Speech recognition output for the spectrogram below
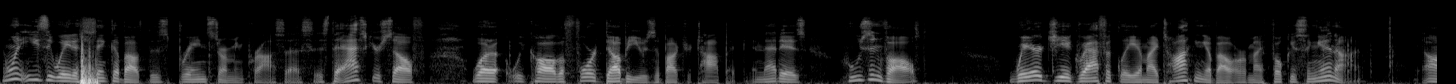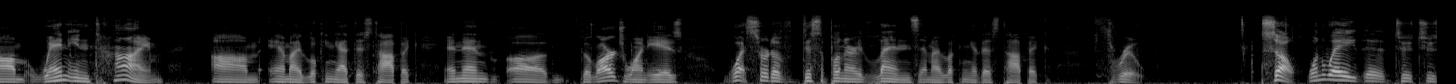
And one easy way to think about this brainstorming process is to ask yourself what we call the four W's about your topic. And that is who's involved, where geographically am I talking about or am I focusing in on, um, when in time um, am I looking at this topic, and then uh, the large one is what sort of disciplinary lens am I looking at this topic through. So one way uh, to, to, to,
